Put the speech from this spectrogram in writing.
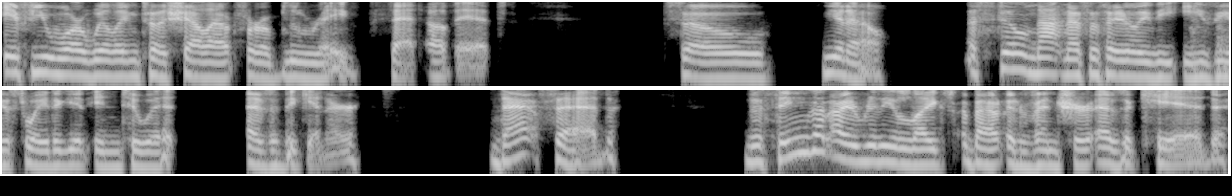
if you are willing to shell out for a Blu-ray set of it. So you know, still not necessarily the easiest way to get into it as a beginner. That said, the thing that I really liked about adventure as a kid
